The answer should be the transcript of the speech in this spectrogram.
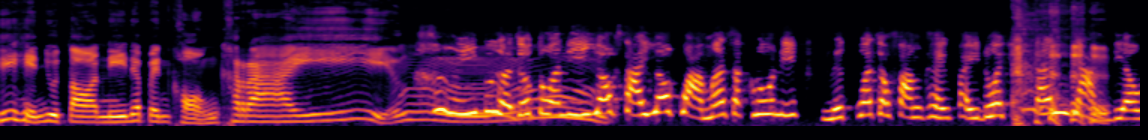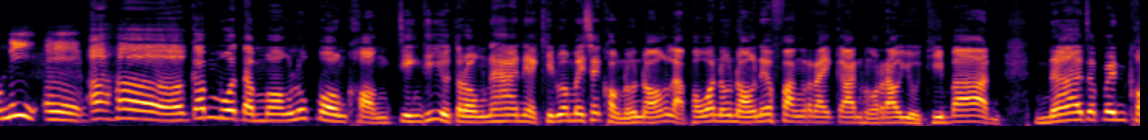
ที่เห็นอยู่ตอนนี้เนี่ยเป็นของใครเฮ้ยเบื่อเจ้าตัวนี้ยกซ้ายโยกขวาเมื่อสักครู่นี้ นึกว่าจะฟังเพลงไปด้วยเต้นอย่างเดียวนี่เองเออเฮ้อก็มัวแต่มองลูกโป่งของจริงที่อยู่ตรงหน้าเนี่ย คิดว่าไม่ใช่ของน้องๆหละเพราะว่าน้องๆเนี่ยฟังรายการของเราอยู่ที่บ้าน น่าจะเป็นข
